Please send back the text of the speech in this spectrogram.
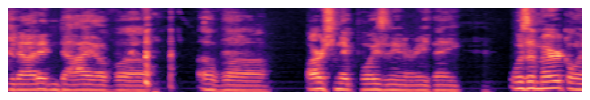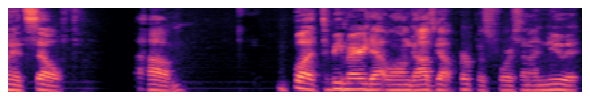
you know, I didn't die of uh, of uh, arsenic poisoning or anything. It was a miracle in itself. Um, but to be married that long, God's got purpose for us, and I knew it.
